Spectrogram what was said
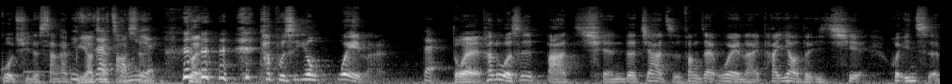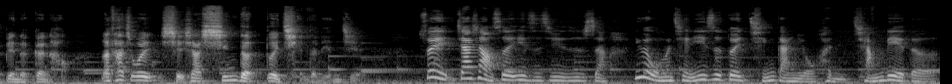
过去的伤害不要再发生。对，他不是用未来。对，对他如果是把钱的价值放在未来，他要的一切会因此而变得更好，那他就会写下新的对钱的连接。所以嘉欣老师的意思其实是这样，因为我们潜意识对情感有很强烈的。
